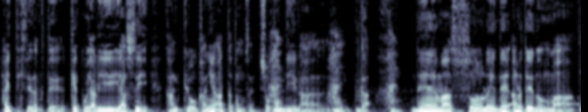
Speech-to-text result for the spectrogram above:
入ってきてなくて、結構やりやすい環境下にはあったと思うんですね、証券ディーラーが。はい、で、まあ、それである程度の、まあ、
